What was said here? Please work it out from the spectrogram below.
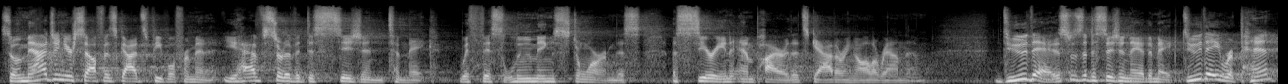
So imagine yourself as God's people for a minute. You have sort of a decision to make with this looming storm, this Assyrian empire that's gathering all around them. Do they, this was a decision they had to make, do they repent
